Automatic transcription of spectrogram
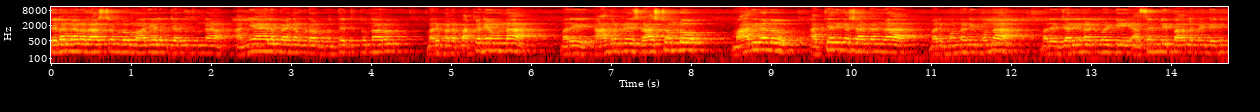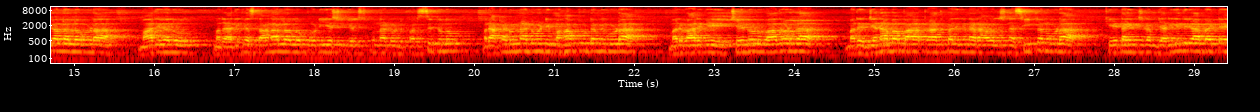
తెలంగాణ రాష్ట్రంలో మాదిగలకు జరుగుతున్న అన్యాయాలపైన కూడా గొంతెత్తుతున్నారు. మరి మన పక్కనే ఉన్న మరి ఆంధ్రప్రదేశ్ రాష్ట్రంలో మాదిగలు అత్యధిక శాతంగా మరి మొన్నటి మొన్న మరి జరిగినటువంటి అసెంబ్లీ పార్లమెంట్ ఎన్నికలలో కూడా మాదిగలు మరి అధిక స్థానాలలో పోటీ చేసి గెలుచుకున్నటువంటి పరిస్థితులు మరి అక్కడ ఉన్నటువంటి మహాకూటమి కూడా మరి వారికి చేదోడు వాదోడుగా మరి జనాభా ప్రాతిపదికన రావాల్సిన సీట్లను కూడా కేటాయించడం జరిగింది కాబట్టే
